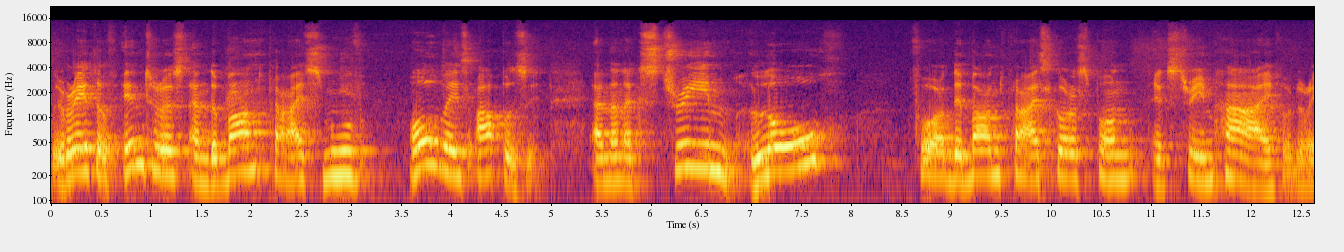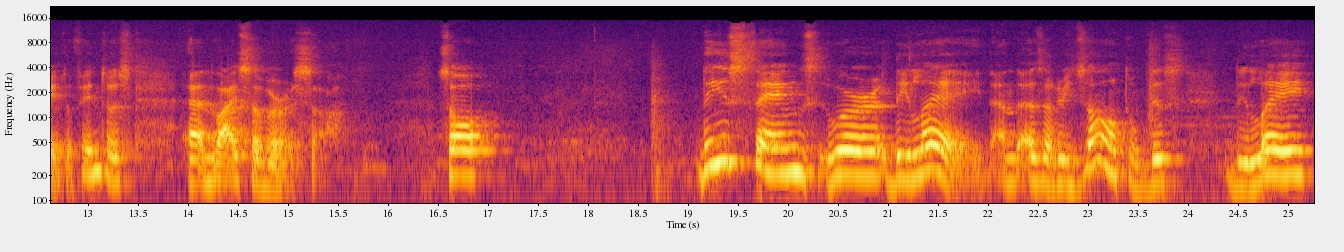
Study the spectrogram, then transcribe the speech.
the rate of interest and the bond price move always opposite. And an extreme low for the bond price corresponds extreme high for the rate of interest and vice versa. So these things were delayed, and as a result of this delay,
